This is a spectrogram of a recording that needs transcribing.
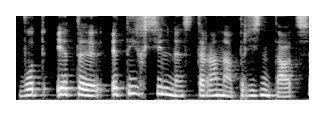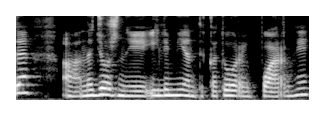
Вот это, это их сильная сторона, презентация, а, надежные элементы, которые парные.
